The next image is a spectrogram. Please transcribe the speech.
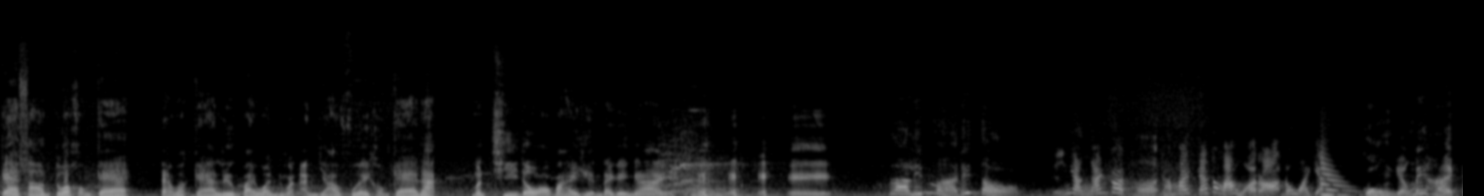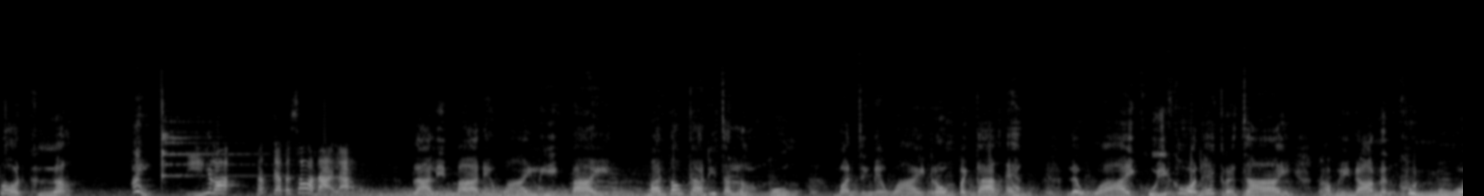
แกซ่อนตัวของแก แต่ว่าแกลืมไปว่าหนวดอันยาวเฟื้อยของแกน่ะ มันชี้โดออกมาให้เห็นได้ง่ายๆ ปลาลิ้นหมาได้ตอบถึงอย่างนั้นก็เถอะทำไมแกต้องมาหัวเราะด้วยอะกุ้งยังไม่หายโกรธเคืองเฮ้ยดีละงั้นแกไปซ่อนได้แล้ว ปลาลิ้นหมาได้ว่ายหลีกไป มันต้องการที่จะหลอกกุ้ง มันจึงได้ว่ายตรงไปกลางแอ่ง และว่ายขุยโคลนให้กระจายทำให้น้ำนั้นขุ่นมัว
